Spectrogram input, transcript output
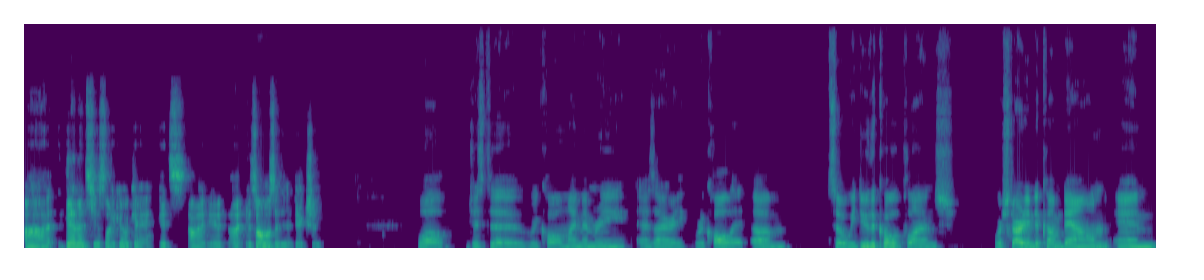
uh, then it's just like okay, it's uh, it, uh, it's almost an addiction. Well, just to recall my memory as I recall it, um, so we do the cold plunge. We're starting to come down, and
